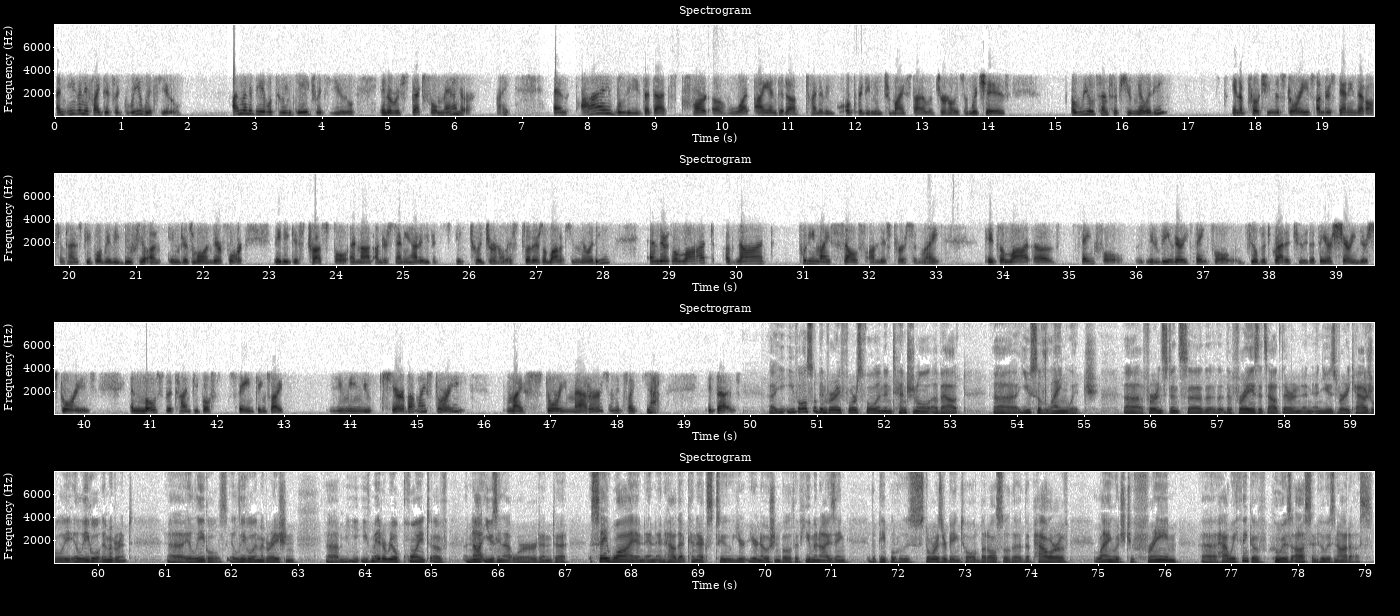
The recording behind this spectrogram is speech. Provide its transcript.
And even if I disagree with you, I'm going to be able to engage with you in a respectful manner, right? And I believe that that's part of what I ended up kind of incorporating into my style of journalism, which is a real sense of humility in approaching the stories, understanding that oftentimes people really do feel un- invisible and therefore maybe distrustful and not understanding how to even speak to a journalist. So there's a lot of humility and there's a lot of not putting myself on this person, right? It's a lot of thankful, you know, being very thankful, filled with gratitude that they are sharing their stories. And most of the time people saying things like, you mean you care about my story? My story matters? And it's like, yeah, it does. Uh, you've also been very forceful and intentional about uh, use of language. Uh, for instance, uh, the, the, the, phrase that's out there and, and, and used very casually, illegal immigrant, uh, illegals, illegal immigration. Um, you've made a real point of not using that word and uh, say why and, and, and how that connects to your, your notion both of humanizing the people whose stories are being told, but also the, the power of language to frame uh, how we think of who is us and who is not us.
